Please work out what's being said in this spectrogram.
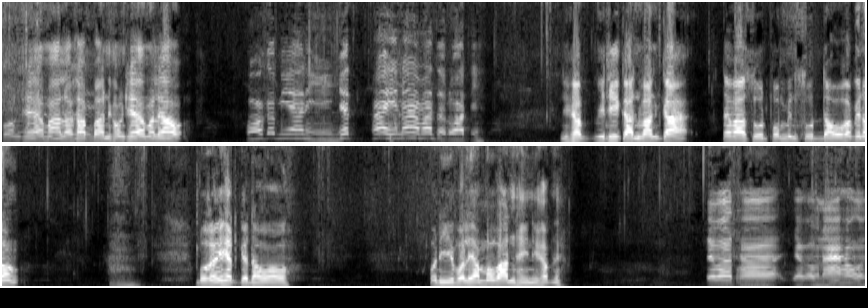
ของแท้มาแล้วครับบันของแท้มาแล้วพ่อกับเมียนี่เฮ็ดให้หน้ามาตลอดนี่นี่ครับ วิธีการวันกะแต่ว่าสูตรผมเป็นสูตรเดาครับพี่น้องบ่เคยเฮ็ดกระเดาเอาพอดีพอแหลมมาวันให้นี่ครับเนี่ย แต่ว่าถ้าอยากเอาหนาเฮาก็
